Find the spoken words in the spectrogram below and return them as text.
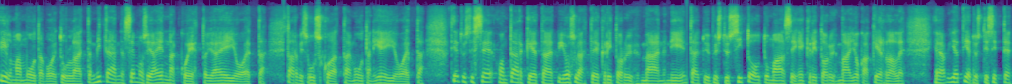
Ilman muuta voi tulla, että mitään semmoisia ennakkoehtoja ei ole, että tarvitsisi uskoa tai muuta, niin ei ole. Että tietysti se on tärkeää, että jos lähtee kritoryhmään, niin täytyy pystyä sitoutumaan siihen kritoryhmään joka kerralle ja, ja tietysti sitten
